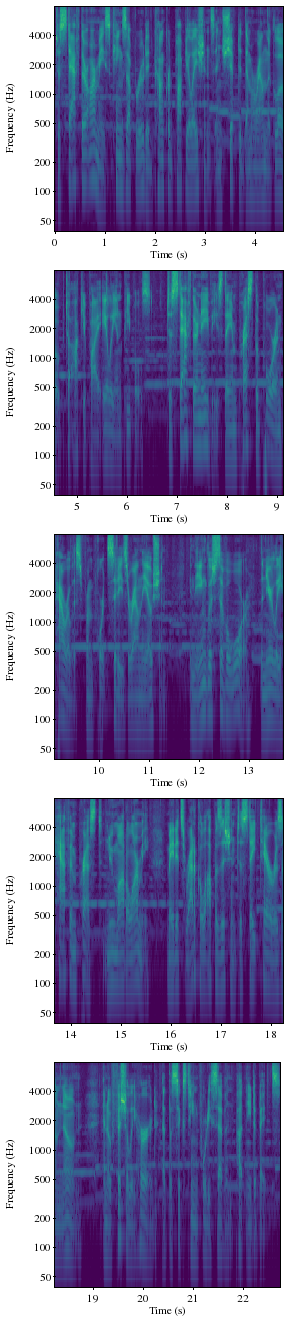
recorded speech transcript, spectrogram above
To staff their armies, kings uprooted conquered populations and shifted them around the globe to occupy alien peoples. To staff their navies, they impressed the poor and powerless from port cities around the ocean. In the English Civil War, the nearly half impressed New Model Army made its radical opposition to state terrorism known and officially heard at the 1647 Putney debates.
